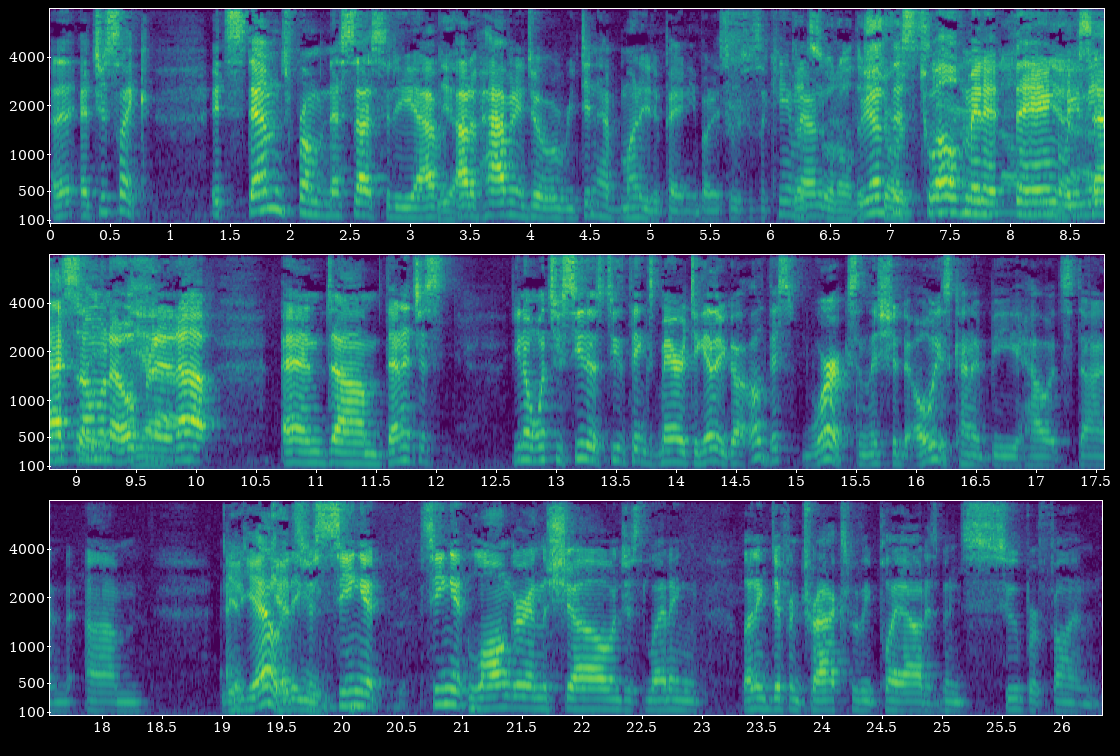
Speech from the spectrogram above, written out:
and it, it just like it stemmed from necessity out, Yeah. out of having to do it where we didn't have money to pay anybody. So it was just like, hey That's man, all we have this twelve minute thing. yeah. we Exactly. need someone to open Yeah. it up, and um, then it just you know, once you see those two things married together, you go, "Oh, this works," and this should always kind of be how it's done. Um, and Yeah, yeah, it's just seeing it, seeing it longer in the show, and just letting letting different tracks really play out has been super fun.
